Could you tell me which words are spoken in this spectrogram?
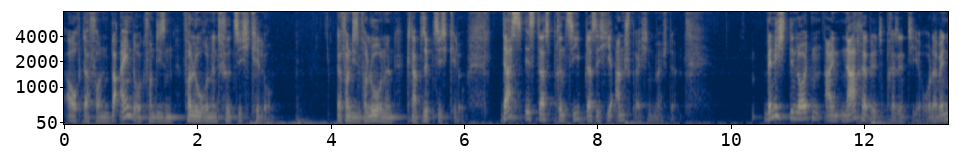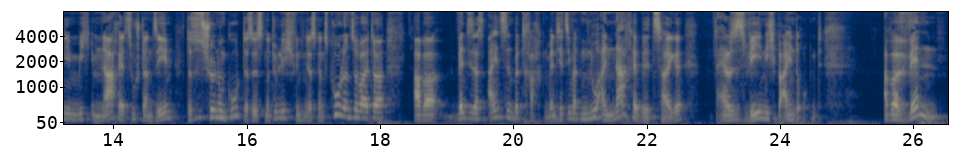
auch davon beeindruckt von diesen verlorenen 40 Kilo. Äh, von diesen verlorenen knapp 70 Kilo. Das ist das Prinzip, das ich hier ansprechen möchte. Wenn ich den Leuten ein Nachherbild präsentiere oder wenn die mich im Nachherzustand sehen, das ist schön und gut, das ist natürlich, finden die das ganz cool und so weiter, aber wenn sie das einzeln betrachten, wenn ich jetzt jemandem nur ein Nachherbild zeige, naja, das ist wenig beeindruckend. Aber wenn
